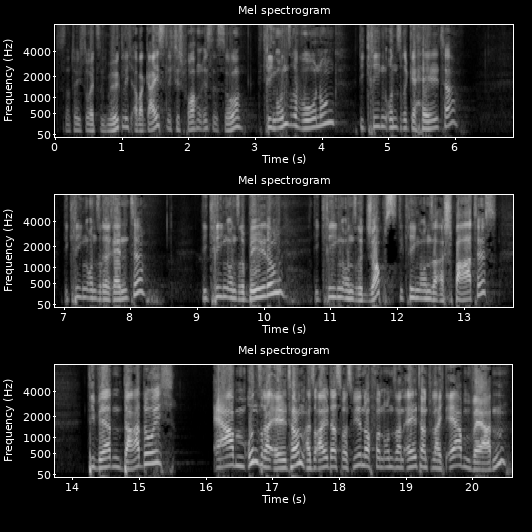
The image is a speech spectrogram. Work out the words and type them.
Das ist natürlich so jetzt nicht möglich, aber geistlich gesprochen ist es so. Die kriegen unsere Wohnung, die kriegen unsere Gehälter, die kriegen unsere Rente, die kriegen unsere Bildung, die kriegen unsere Jobs, die kriegen unser Erspartes, die werden dadurch Erben unserer Eltern, also all das, was wir noch von unseren Eltern vielleicht erben werden,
